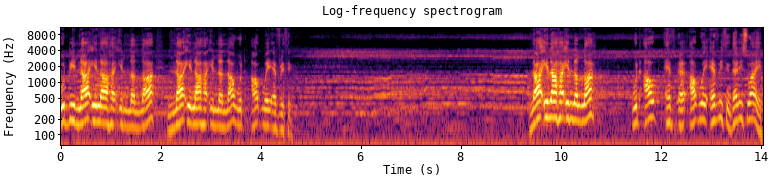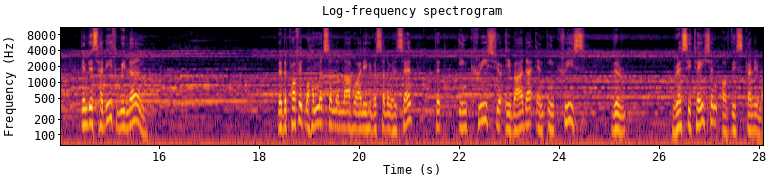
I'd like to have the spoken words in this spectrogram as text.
would be La ilaha illallah. La ilaha illallah would outweigh everything. La ilaha illallah would out, uh, outweigh everything. That is why in this hadith we learn that the Prophet Muhammad sallallahu alaihi wasallam has said that increase your ibadah and increase the recitation of this kalima.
